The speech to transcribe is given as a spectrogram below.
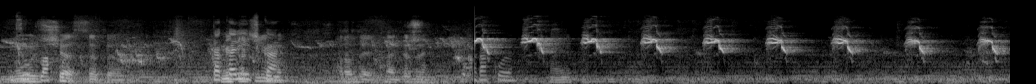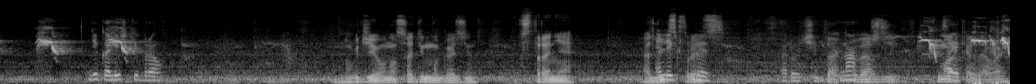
Ну, звук плохой. сейчас это... Так, колечко. Страдает. На, держи. Какое? Где колечки брал? Ну где? У нас один магазин в стране. Алиэкспресс. Короче. Так, на. подожди. Маркер Зайка. давай.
